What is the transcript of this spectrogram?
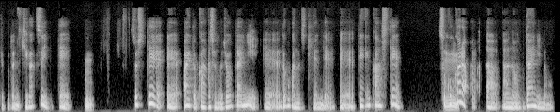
てことに気がついて、うんそして、えー愛と感謝の状態に、えーどこかの時点で、えー転換して、そこからまた、あの、第二の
